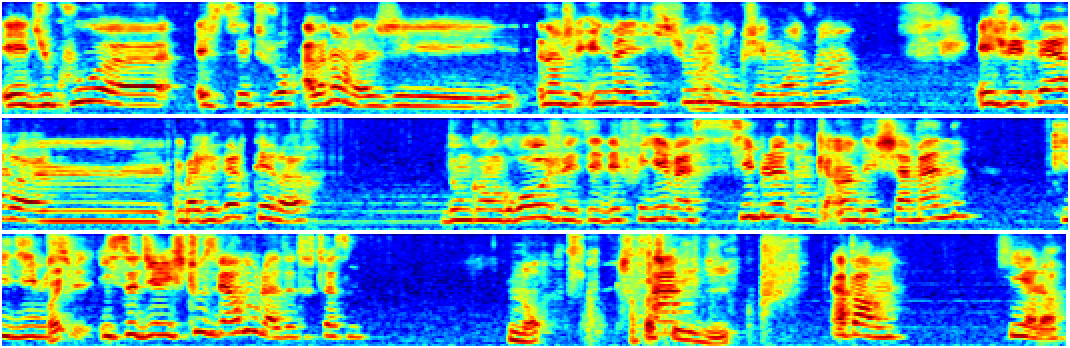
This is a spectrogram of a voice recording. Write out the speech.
Et du coup, euh, c'est toujours. Ah bah non, là, j'ai. Non, j'ai une malédiction, Ouais. donc j'ai moins un. Et je vais faire. euh, Bah, je vais faire terreur. Donc en gros, je vais essayer d'effrayer ma cible, donc un des chamans, qui dit. Oui. Ils se dirigent tous vers nous, là, de toute façon. Non, c'est pas ce que Ah. j'ai dit. Ah, pardon. Qui alors?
